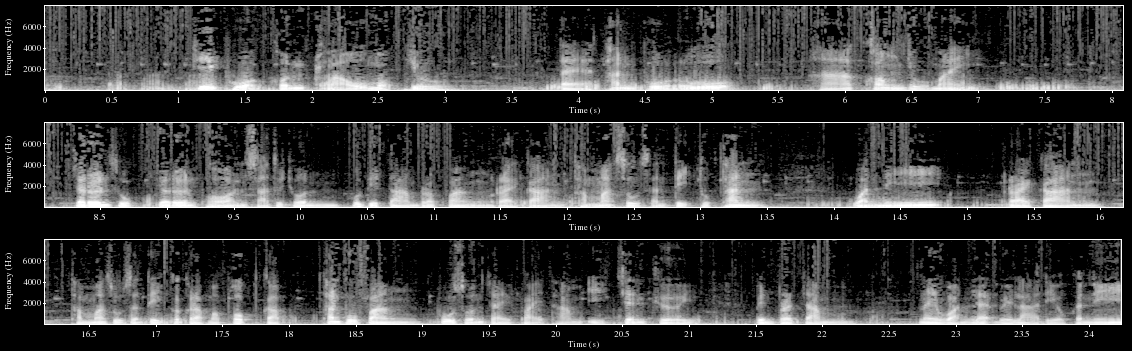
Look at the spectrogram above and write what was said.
ถ ที่พวกคนเขาหมกอยู่ แต่ท่านผู้รู้หาข้องอยู่ไม่ เจริญสุขเจริญพรสาธุชนผู้ติดตามรับฟังรายการธรรมะสู่สันติทุกท่าน วันนี้รายการธรรมะสู่สันติก็กลับมาพบกับท่านผู้ฟังผู้สนใจฝ่ายธรรมอีกเช่นเคย เป็นประจำ ในวันและเวลาเดียวกันนี้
